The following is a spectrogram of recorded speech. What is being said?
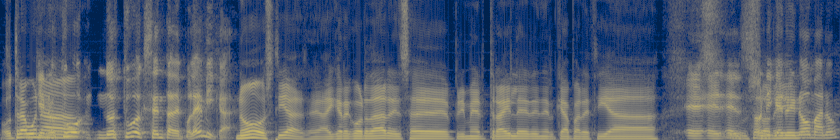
otra Que buena. no estuvo, no estuvo exenta de polémica. No, hostias, eh, hay que recordar ese primer tráiler en el que aparecía. Eh, El, el un Sonic heroinómano.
